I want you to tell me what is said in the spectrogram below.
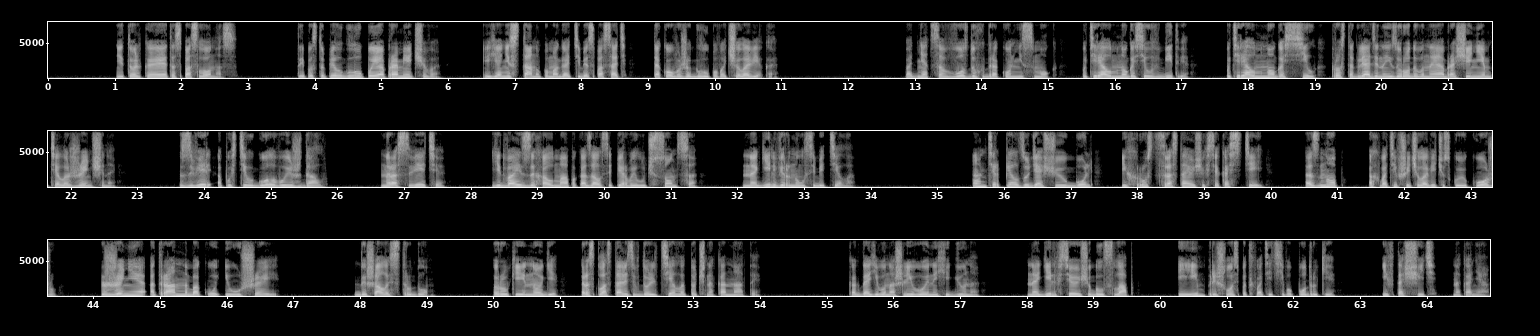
«И только это спасло нас. Ты поступил глупо и опрометчиво, и я не стану помогать тебе спасать такого же глупого человека». Подняться в воздух дракон не смог, потерял много сил в битве, потерял много сил, просто глядя на изуродованное обращением тело женщины. Зверь опустил голову и ждал. На рассвете, едва из-за холма показался первый луч солнца, Нагиль вернул себе тело. Он терпел зудящую боль и хруст срастающихся костей, озноб, охвативший человеческую кожу, жжение от ран на боку и у шеи. Дышалось с трудом. Руки и ноги распластались вдоль тела точно канаты. Когда его нашли воины Хигюна, Нагиль все еще был слаб, и им пришлось подхватить его под руки и втащить на коня.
